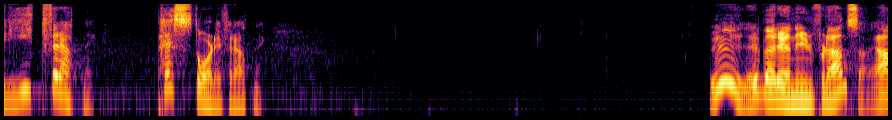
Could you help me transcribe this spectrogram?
dritforretning. Pissdårlig forretning. Uh, det er bare en influensa. Ja,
